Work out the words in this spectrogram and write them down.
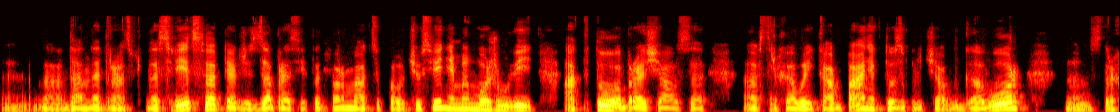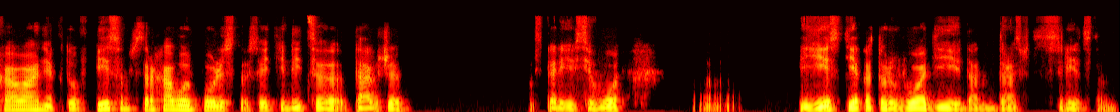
на данное транспортное средство, опять же, запросив информацию, получив сведения, мы можем увидеть, а кто обращался э, в страховые компании, кто заключал договор э, страхования, кто вписан в страховой полис. То есть эти лица также, скорее всего, есть те, которые владеют данным транспортным средством.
